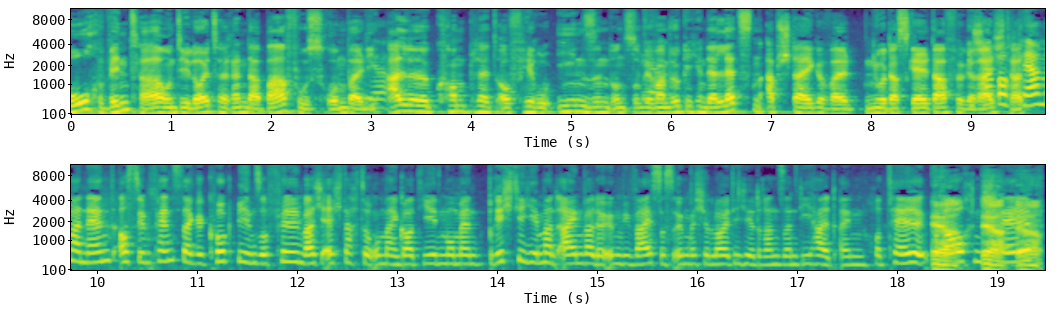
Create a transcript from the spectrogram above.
Hochwinter und die Leute rennen da barfuß rum, weil die ja. alle komplett auf Heroin sind und so. Wir ja. waren wirklich in der letzten Absteige, weil nur das Geld dafür gereicht hat. Ich habe auch permanent aus dem Fenster geguckt, wie in so Filmen, weil ich echt dachte, oh mein Gott, jeden Moment bricht hier jemand ein, weil der irgendwie weiß, dass irgendwelche Leute hier dran sind, die halt ein Hotel brauchen schnell.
